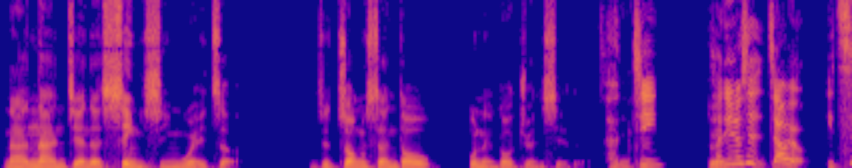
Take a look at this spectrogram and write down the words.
男男间的性行为者，你是终身都不能够捐血的。曾经，对曾经就是只要有一次，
